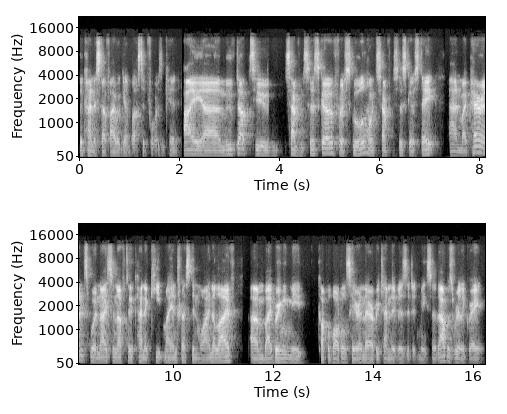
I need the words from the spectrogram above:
the kind of stuff I would get busted for as a kid. I uh, moved up to San Francisco for school. I went to San Francisco State, and my parents were nice enough to kind of keep my interest in wine alive um, by bringing me a couple bottles here and there every time they visited me. So that was really great.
